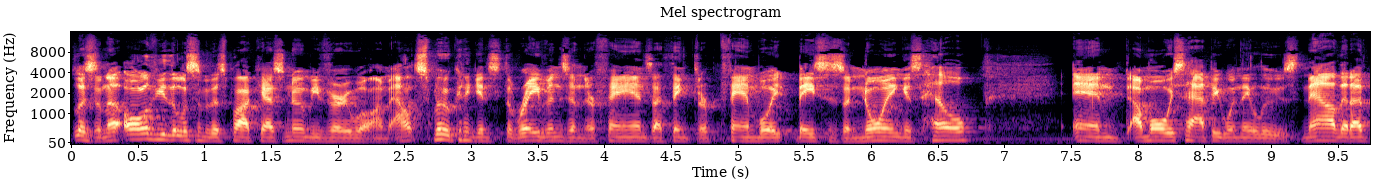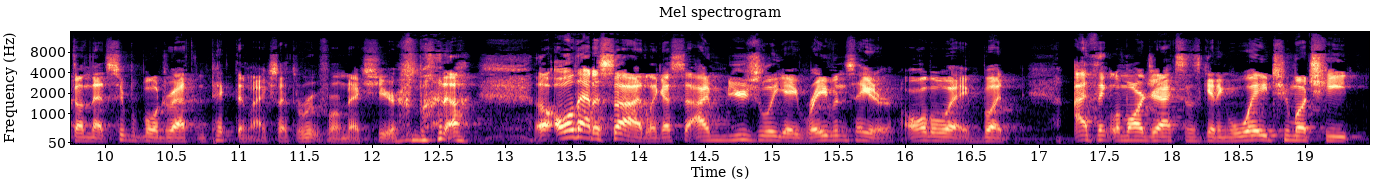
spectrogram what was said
listen, all of you that listen to this podcast know me very well. I'm outspoken against the Ravens and their fans. I think their fanboy base is annoying as hell. And I'm always happy when they lose. Now that I've done that Super Bowl draft and picked them, I actually have to root for them next year. But uh, all that aside, like I said, I'm usually a Ravens hater all the way. But I think Lamar Jackson's getting way too much heat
